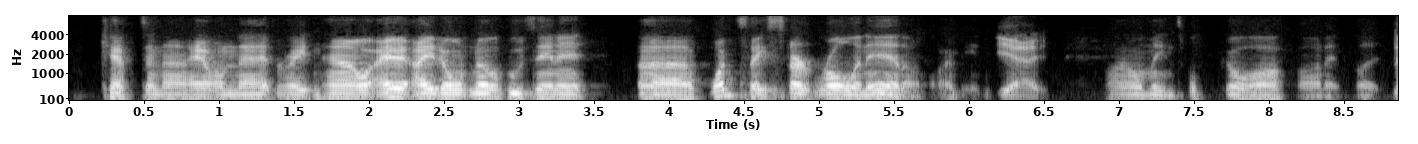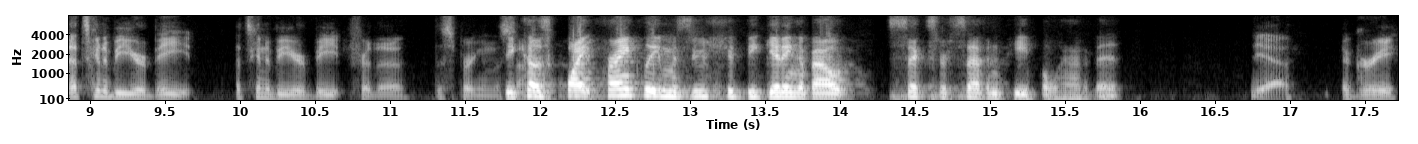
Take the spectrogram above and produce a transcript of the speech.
kept an eye on that right now. I, I don't know who's in it. Uh, once they start rolling in, I mean, Yeah, by all means, we'll go off on it. But that's going to be your beat. That's going to be your beat for the the spring and the because, summer. quite frankly, Mizzou should be getting about six or seven people out of it. Yeah, agree.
